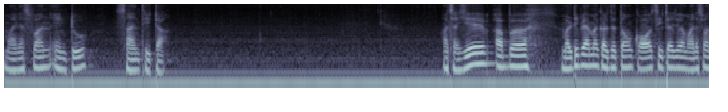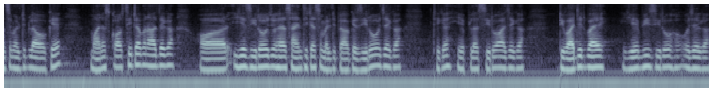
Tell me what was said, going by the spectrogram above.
Minus one into sine theta अच्छा ये अब मल्टीप्लाई मैं कर देता हूँ कॉस थीटा जो है माइनस वन से मल्टीप्लाई होके माइनस कॉस थीटा बना देगा और ये ज़ीरो जो है साइन थीटा से मल्टीप्लाई होकर ज़ीरो हो जाएगा, ठीक है? ये प्लस ज़ीरो आ जाएगा डिवाइडेड बाय ये भी ज़ीरो हो जाएगा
